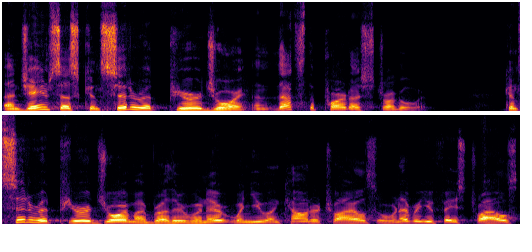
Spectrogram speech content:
And James says, Consider it pure joy. And that's the part I struggle with. Consider it pure joy, my brother, whenever, when you encounter trials or whenever you face trials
